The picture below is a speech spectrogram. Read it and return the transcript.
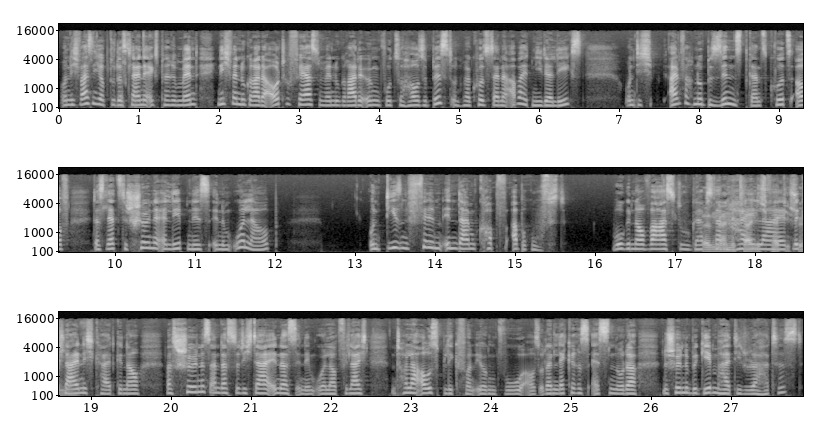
Und ich weiß nicht, ob du das kleine Experiment, nicht wenn du gerade Auto fährst und wenn du gerade irgendwo zu Hause bist und mal kurz deine Arbeit niederlegst und dich einfach nur besinnst, ganz kurz auf das letzte schöne Erlebnis in einem Urlaub und diesen Film in deinem Kopf abrufst. Wo genau warst du? Gab es da ein Highlight, eine. Kleinigkeit, genau. Was Schönes, an das du dich da erinnerst in dem Urlaub. Vielleicht ein toller Ausblick von irgendwo aus oder ein leckeres Essen oder eine schöne Begebenheit, die du da hattest.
